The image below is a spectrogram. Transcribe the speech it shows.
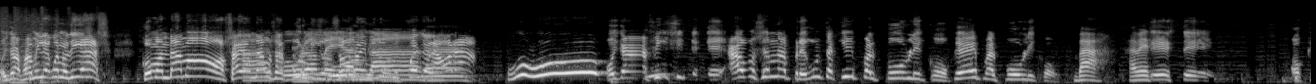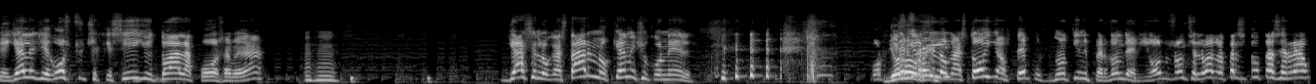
Oiga, familia, buenos días. ¿Cómo andamos? Ahí andamos al puro después de la hora. Oiga, fíjate que vamos a hacer una pregunta aquí para el público, ¿ok? Para el público. Va, a ver. Este, ok, ya les llegó su chequecillo y toda la cosa, ¿verdad? Ujú. ¿Ya se lo gastaron o qué han hecho con él? Porque Yo lo ya se lo gastó, oiga, usted pues no tiene perdón de Dios. ¿Dónde se lo va a gastar si todo está cerrado?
